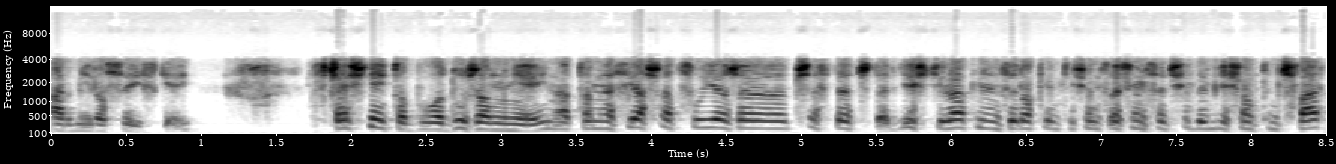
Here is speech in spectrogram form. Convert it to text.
armii rosyjskiej. Wcześniej to było dużo mniej, natomiast ja szacuję, że przez te 40 lat między rokiem 1874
